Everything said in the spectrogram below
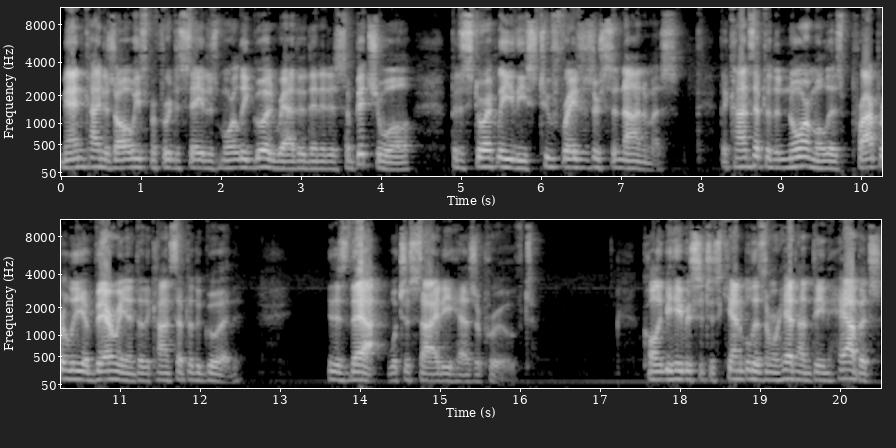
Mankind has always preferred to say it is morally good rather than it is habitual, but historically these two phrases are synonymous. The concept of the normal is properly a variant of the concept of the good. It is that which society has approved. Calling behaviors such as cannibalism or headhunting habits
